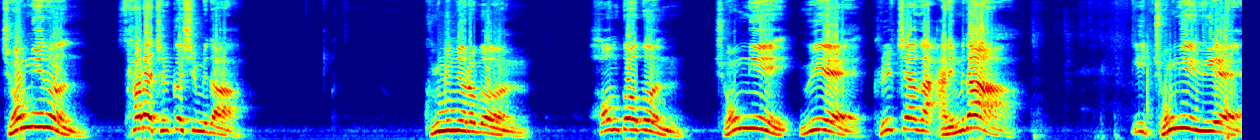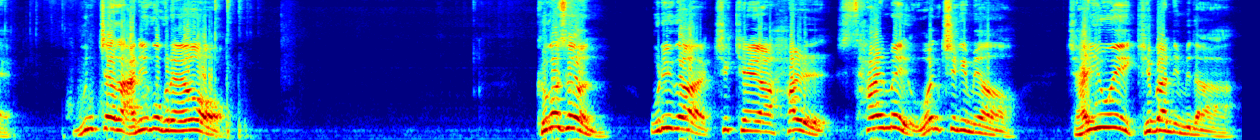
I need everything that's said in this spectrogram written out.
정의는 사라질 것입니다. 국민 여러분, 헌법은 종이 위에 글자가 아닙니다. 이 종이 위에 문자가 아니고 그래요. 그것은 우리가 지켜야 할 삶의 원칙이며 자유의 기반입니다.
